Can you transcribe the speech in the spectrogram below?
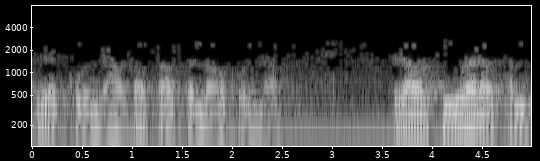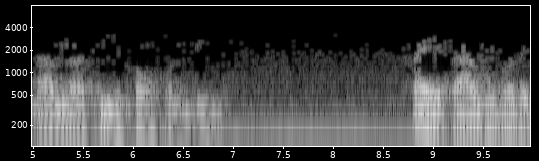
เกื้อกูลเราต้องตอบสนองคุณเรา เราถือว่าเราทำตามหน้าที่ของคนดี ให้ตามที่พระ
